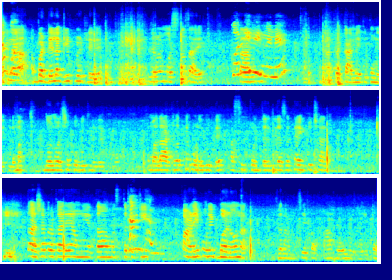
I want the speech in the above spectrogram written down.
तिला बड्डेला गिफ्ट भेटलेले त्याच्यामुळे मस्तच आहे. आता काय माहिती कोणी दिलं. मग दोन वर्षापूर्वी दिलेले तिला. मला आठवत नाही कोणी दिले असेल कोणतरी दिलं असेल. थँक्यू छान तर अशा प्रकारे आम्ही आता मस्तपैकी पाणीपुरी बनवणार. जर आमचे पप्पा हो तर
